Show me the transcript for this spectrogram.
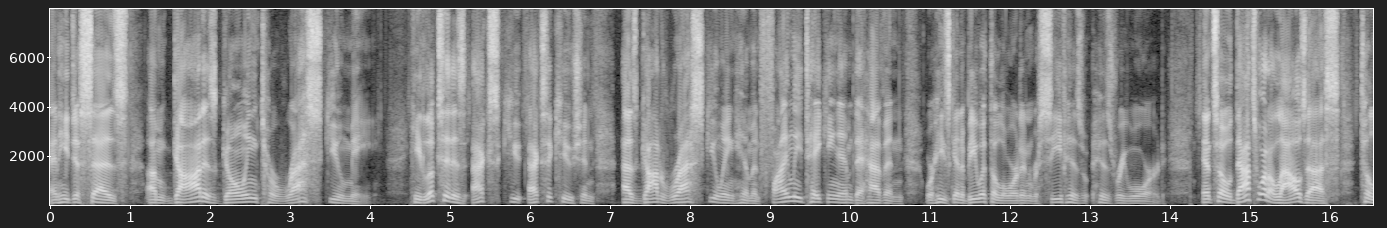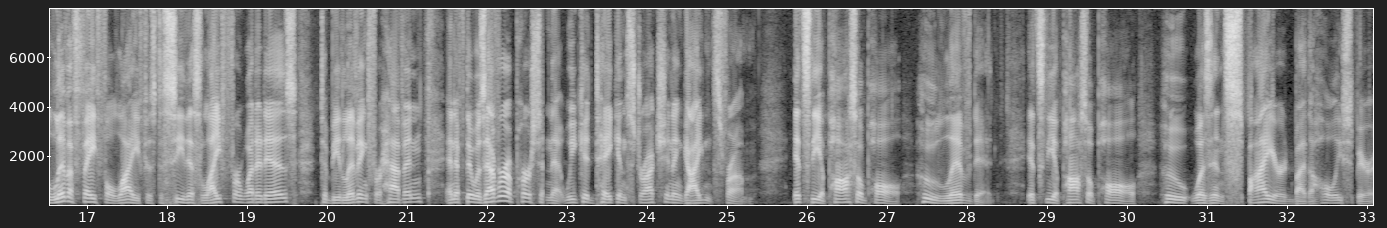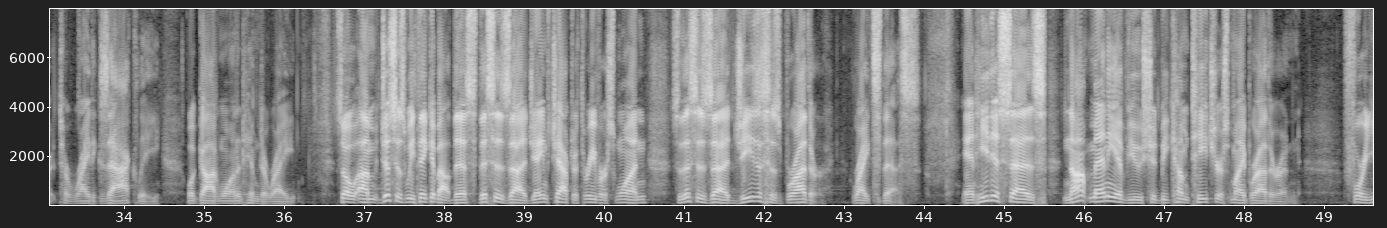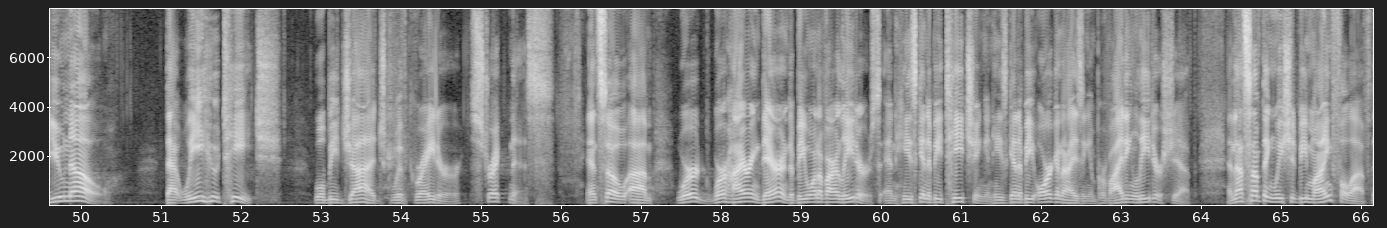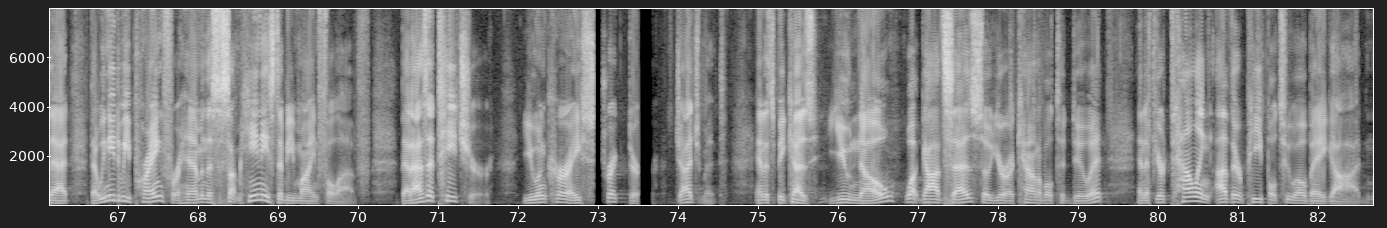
And he just says, um, God is going to rescue me. He looks at his execu- execution as God rescuing him and finally taking him to heaven where he's going to be with the Lord and receive his, his reward. And so that's what allows us to live a faithful life is to see this life for what it is, to be living for heaven. And if there was ever a person that we could take instruction and guidance from, it's the Apostle Paul who lived it. It's the Apostle Paul who was inspired by the Holy Spirit to write exactly what God wanted him to write. So, um, just as we think about this, this is uh, James chapter 3, verse 1. So, this is uh, Jesus' brother writes this. And he just says, Not many of you should become teachers, my brethren, for you know that we who teach will be judged with greater strictness. And so um, we're, we're hiring Darren to be one of our leaders, and he's going to be teaching, and he's going to be organizing and providing leadership. And that's something we should be mindful of, that, that we need to be praying for him, and this is something he needs to be mindful of. That as a teacher, you incur a stricter judgment. And it's because you know what God says, so you're accountable to do it. And if you're telling other people to obey God,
